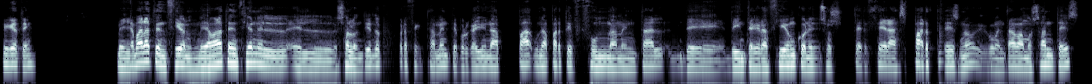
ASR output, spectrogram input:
Fíjate, me llama la atención, me llama la atención el, o sea, lo entiendo perfectamente, porque hay una, una parte fundamental de, de, integración con esas terceras partes, ¿no? Que comentábamos antes,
